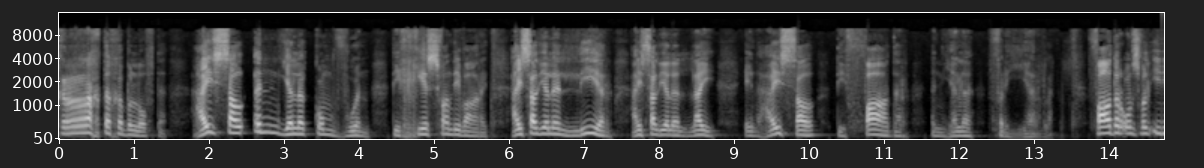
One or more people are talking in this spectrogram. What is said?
kragtige belofte. Hy sal in julle kom woon, die Gees van die waarheid. Hy sal julle leer, hy sal julle lei en hy sal die Vader in julle verheerlik. Vader, ons wil U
